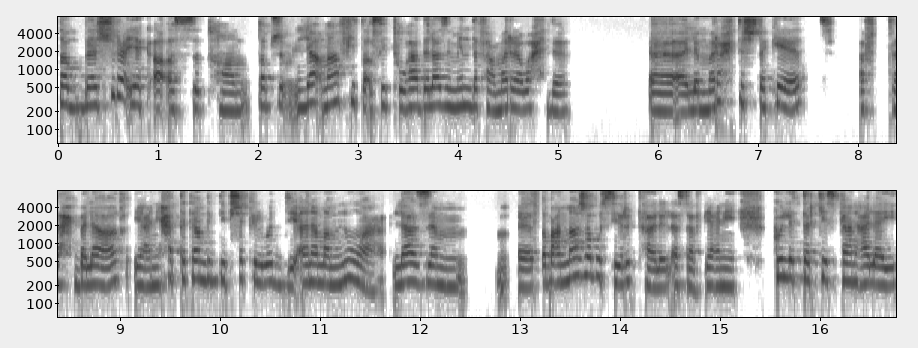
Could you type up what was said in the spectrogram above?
طب شو رأيك أقسطهم؟ طب شو... لا ما في تقسيط وهذا لازم يندفع مرة واحدة. آه، لما رحت اشتكيت أفتح بلاغ يعني حتى كان بدي بشكل ودي أنا ممنوع لازم آه، طبعا ما جابوا سيرتها للأسف يعني كل التركيز كان علي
